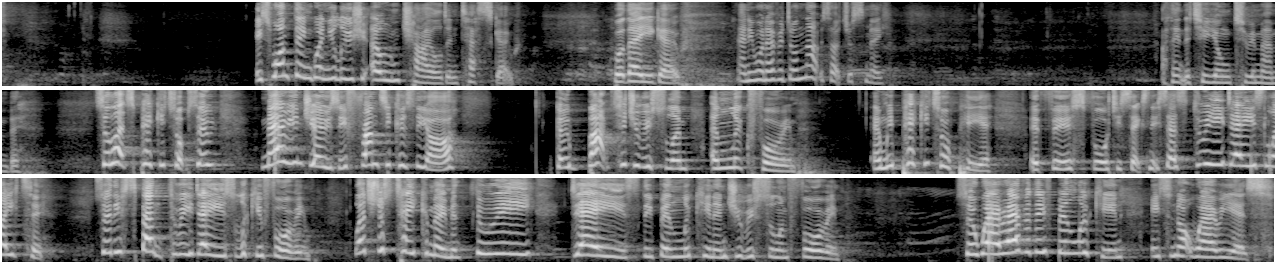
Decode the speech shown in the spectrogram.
It's one thing when you lose your own child in Tesco. But there you go. Anyone ever done that? Was that just me? I think they're too young to remember. So let's pick it up. So Mary and Joseph, frantic as they are, go back to Jerusalem and look for him. And we pick it up here at verse 46. And it says, Three days later. So they've spent three days looking for him. Let's just take a moment. Three days they've been looking in Jerusalem for him. So wherever they've been looking, it's not where he is.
